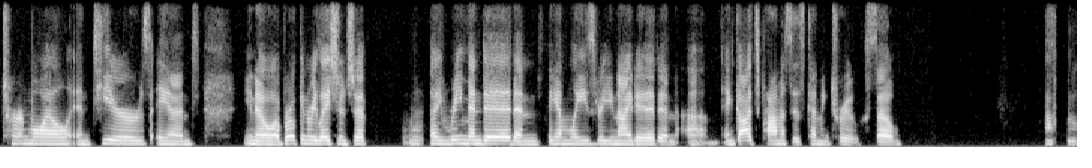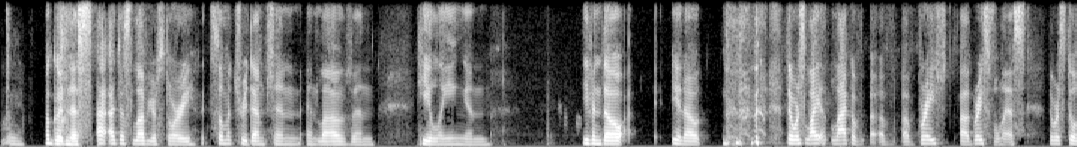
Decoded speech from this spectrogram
turmoil and tears and you know a broken relationship r- uh, remended and families reunited and um, and God's promises coming true. So Absolutely. Oh goodness, I, I just love your story. It's so much redemption and love and healing, and even though you know there was li- lack of of, of grace uh, gracefulness, there was still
